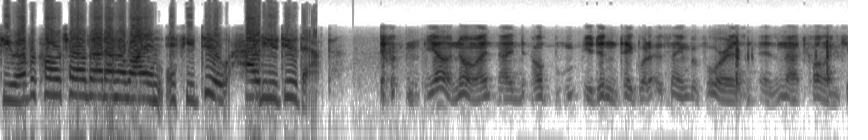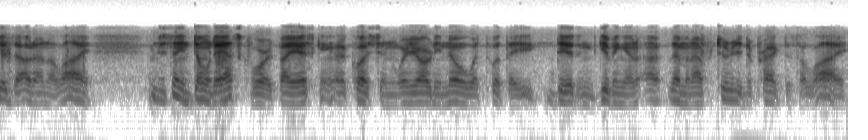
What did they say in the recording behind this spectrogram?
do you ever call a child out on a lie? And if you do, how do you do that? yeah, no, I, I hope you didn't take what I was saying before as, as not calling kids out on a lie. I'm just saying don't ask for it by asking a question where you already know what, what they did and giving an, uh, them an opportunity to practice a lie.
